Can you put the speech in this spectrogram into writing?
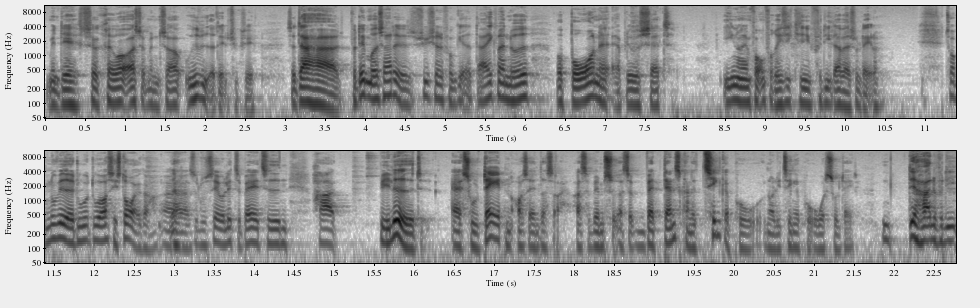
Men det så kræver også, at man så udvider den succes. Så der har, på den måde, så har det, synes jeg, det fungeret. Der har ikke været noget, hvor borgerne er blevet sat i en eller anden form for risiko, fordi der har været soldater. Torben, nu ved jeg, at du, du er også historiker, ja. så du ser jo lidt tilbage i tiden. Har billedet at soldaten også ændrer sig? Altså, hvem, altså hvad danskerne tænker på, når de tænker på ordet soldat? Det har det, fordi,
